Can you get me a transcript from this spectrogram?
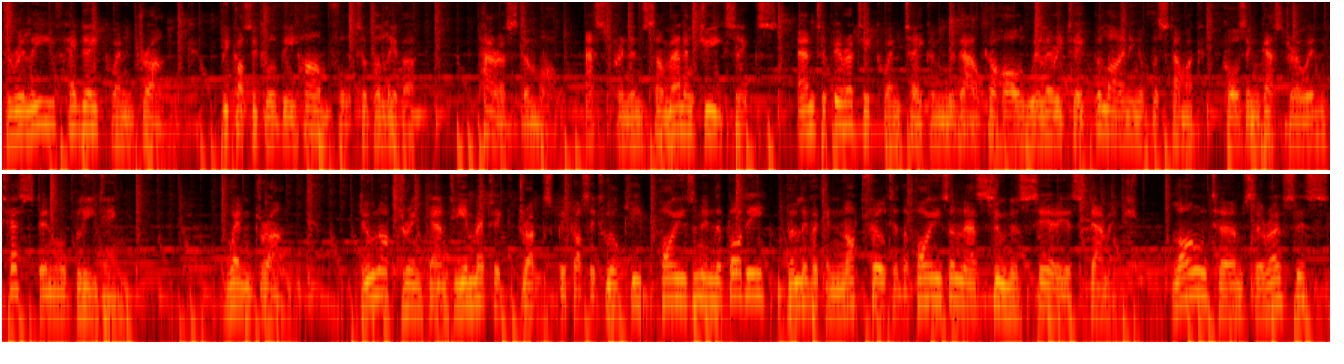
to relieve headache when drunk, because it will be harmful to the liver paracetamol, aspirin and some analgesics, antipyretic when taken with alcohol will irritate the lining of the stomach, causing gastrointestinal bleeding. When drunk, do not drink antiemetic drugs because it will keep poison in the body, the liver cannot filter the poison as soon as serious damage. Long-term cirrhosis,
